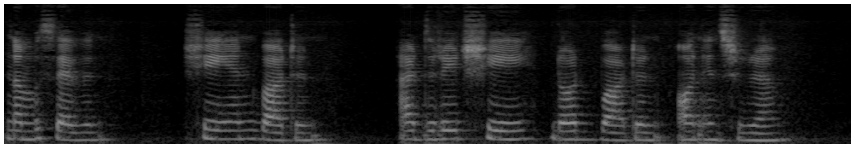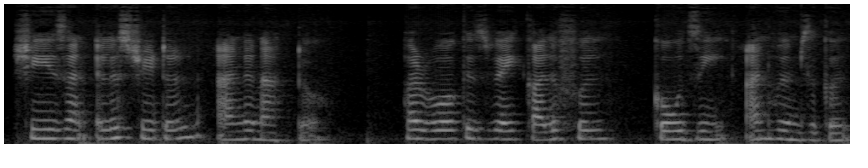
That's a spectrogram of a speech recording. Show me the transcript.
Number 7. Cheyenne Barton at the rate chey.barton on Instagram. She is an illustrator and an actor. Her work is very colorful, cozy, and whimsical.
